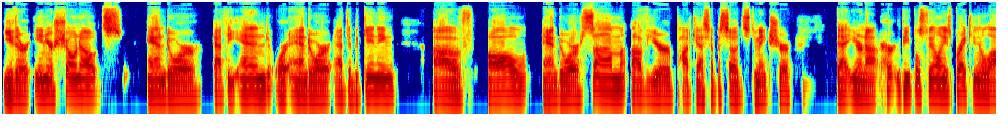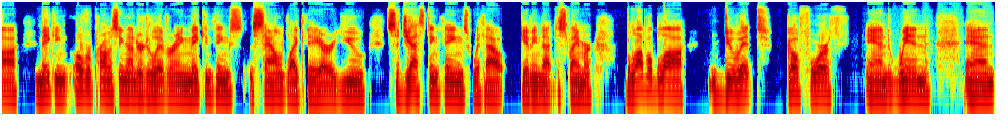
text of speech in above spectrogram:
either in your show notes and or at the end or and or at the beginning of all and or some of your podcast episodes to make sure that you're not hurting people's feelings, breaking the law, making over promising, under delivering, making things sound like they are you suggesting things without giving that disclaimer. Blah, blah, blah. Do it, go forth and win. And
